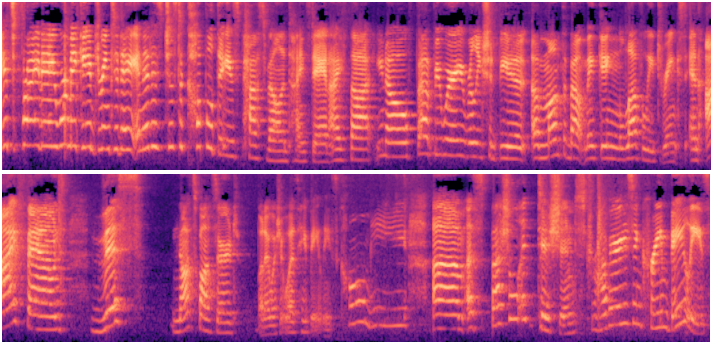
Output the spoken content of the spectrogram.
It's Friday, we're making a drink today, and it is just a couple days past Valentine's Day, and I thought, you know, February really should be a, a month about making lovely drinks, and I found this, not sponsored, but I wish it was. Hey Baileys, call me. Um, a special edition strawberries and cream Baileys.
